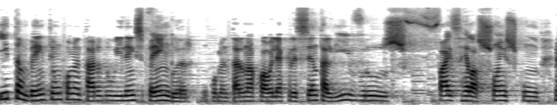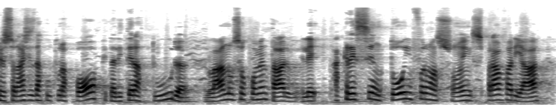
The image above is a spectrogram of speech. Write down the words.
e também tem um comentário do William Spengler, um comentário na qual ele acrescenta livros, faz relações com personagens da cultura pop, da literatura, lá no seu comentário. Ele acrescentou informações para variar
